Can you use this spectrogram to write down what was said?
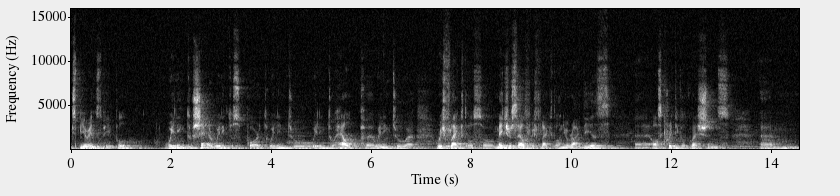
experienced people willing to share, willing to support, willing to willing to help, uh, willing to uh, reflect also, make yourself reflect on your ideas, uh, ask critical questions, um,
